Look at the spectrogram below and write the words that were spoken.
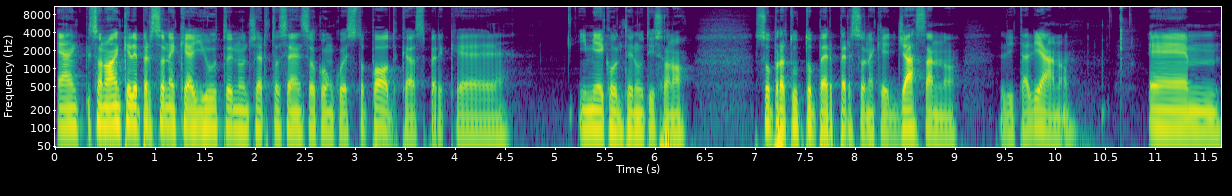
anche, sono anche le persone che aiuto in un certo senso con questo podcast, perché i miei contenuti sono soprattutto per persone che già sanno l'italiano. E, ehm,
